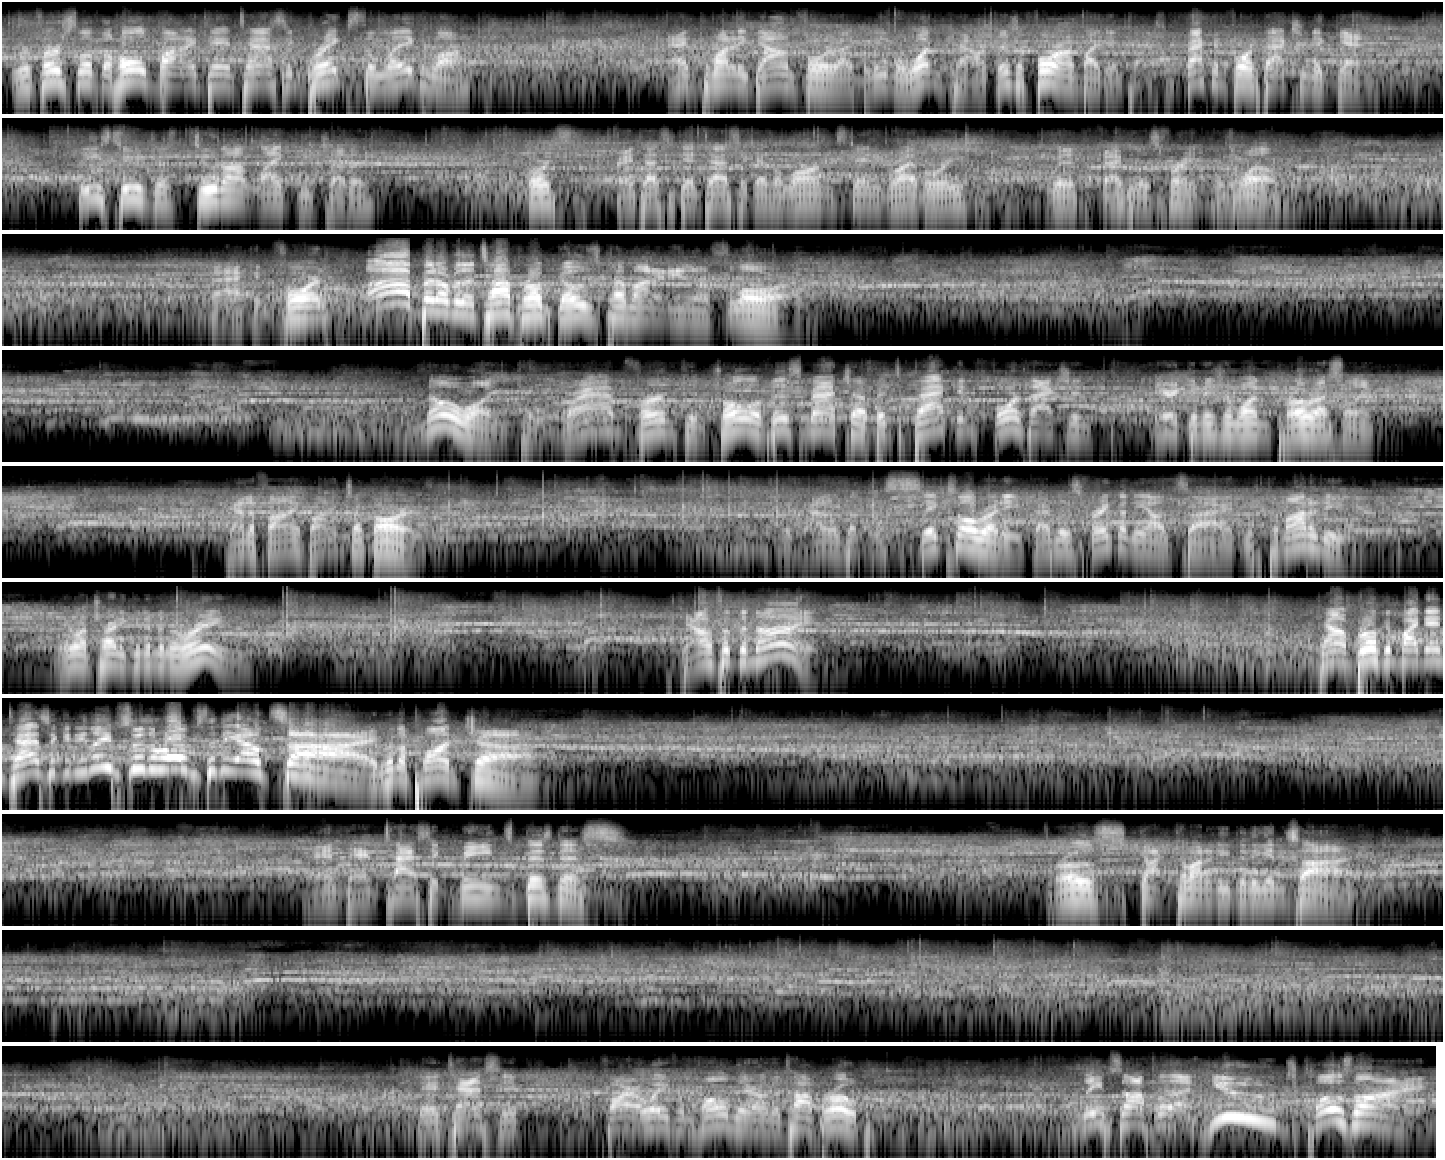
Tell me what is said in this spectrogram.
Reversal of the hold by Dantastic breaks the leg lock. And commodity down for, I believe, a one count. There's a forearm by Dantastic. Back and forth action again. These two just do not like each other. Of course, Fantastic Dantastic has a long-standing rivalry with Fabulous Frank as well. Back and forth. Up and over the top rope goes Commodity to the floor. No one can grab firm control of this matchup. It's back and forth action here at Division One Pro Wrestling. Count of five by Chuck Arn. The count is up to six already. Fabulous Frank on the outside with Commodity. They want to try to get him in the ring. Counts at the nine. Count broken by Dantastic, and he leaps through the ropes to the outside with a plancha. And Dantastic means business. Throws Scott Commodity to the inside. Fantastic. Far away from home there on the top rope. Leaps off with a huge clothesline.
